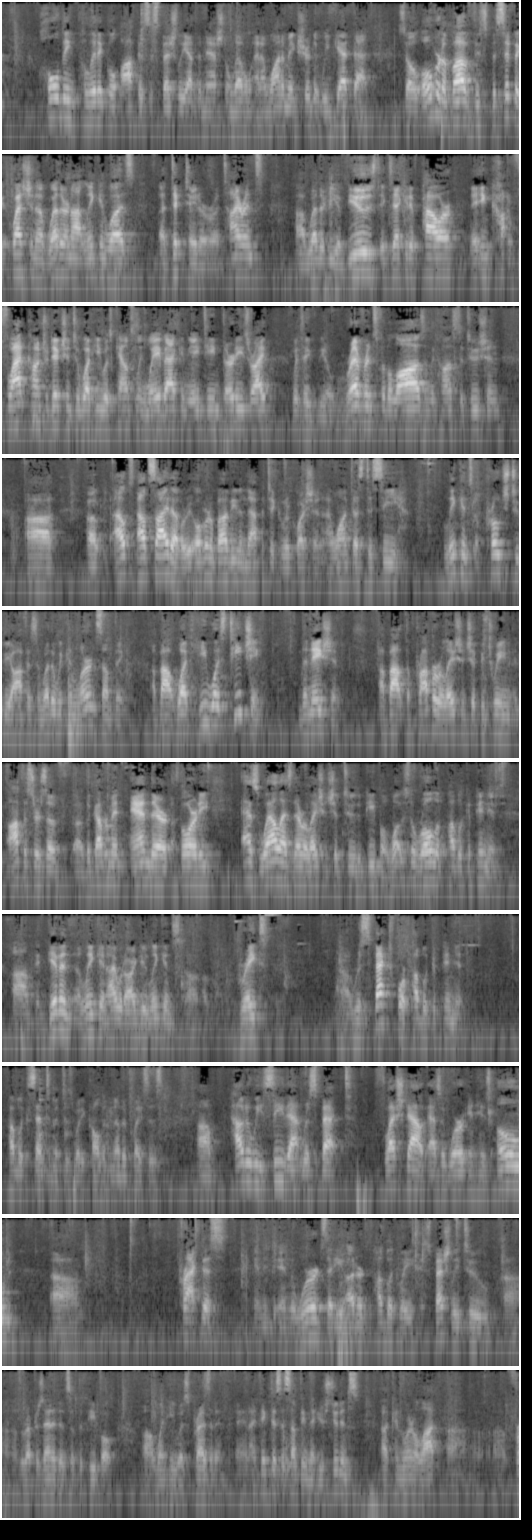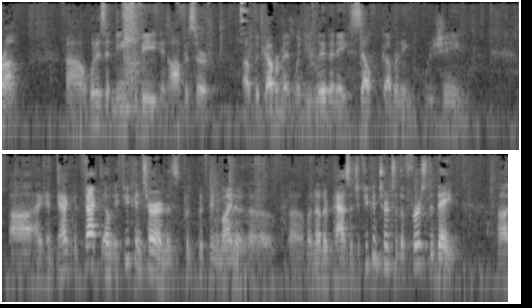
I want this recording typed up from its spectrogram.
holding political office, especially at the national level. And I want to make sure that we get that. So, over and above the specific question of whether or not Lincoln was a dictator or a tyrant, uh, whether he abused executive power in co- flat contradiction to what he was counseling way back in the 1830s, right? With a you know, reverence for the laws and the Constitution. Uh, uh, out, outside of, or over and above even that particular question, I want us to see Lincoln's approach to the office and whether we can learn something about what he was teaching the nation about the proper relationship between officers of uh, the government and their authority as well as their relationship to the people. What was the role of public opinion? Um, and given Lincoln, I would argue Lincoln's uh, great uh, respect for public opinion, public sentiment is what he called it in other places. Um, how do we see that respect fleshed out, as it were, in his own uh, practice and in the words that he uttered publicly, especially to uh, the representatives of the people? Uh, when he was president. And I think this is something that your students uh, can learn a lot uh, uh from. Uh, what does it mean to be an officer of the government when you live in a self governing regime? Uh, in, in, fact, um, if you can turn, this puts me to mind of, of, another passage. If you can turn to the first debate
